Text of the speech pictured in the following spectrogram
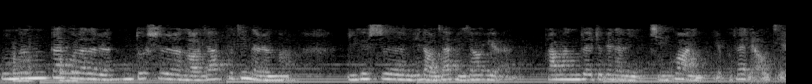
我们带过来的人都是老家附近的人嘛，一个是离老家比较远，他们对这边的情况也不太了解；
